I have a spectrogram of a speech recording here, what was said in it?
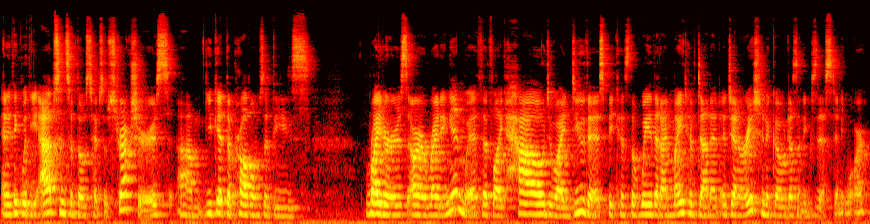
And I think with the absence of those types of structures, um, you get the problems that these writers are writing in with of like how do i do this? Because the way that i might have done it a generation ago doesn't exist anymore.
